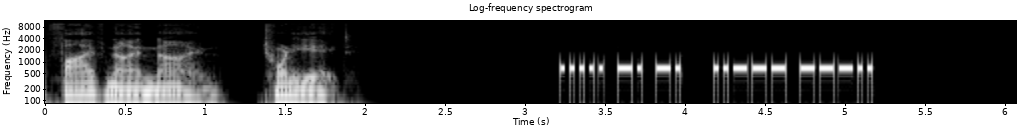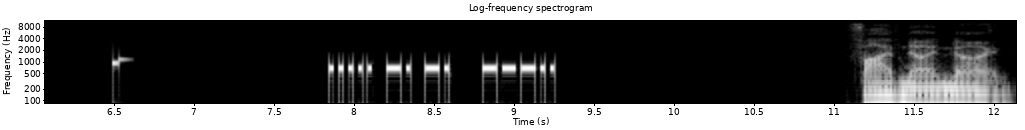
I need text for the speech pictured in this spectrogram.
599, 28. 599,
